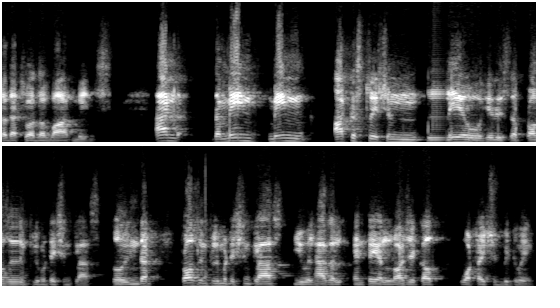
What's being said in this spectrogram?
So that's what the var means. And the main main orchestration layer here is the process implementation class. So in that process implementation class, you will have the entire logic of what I should be doing.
